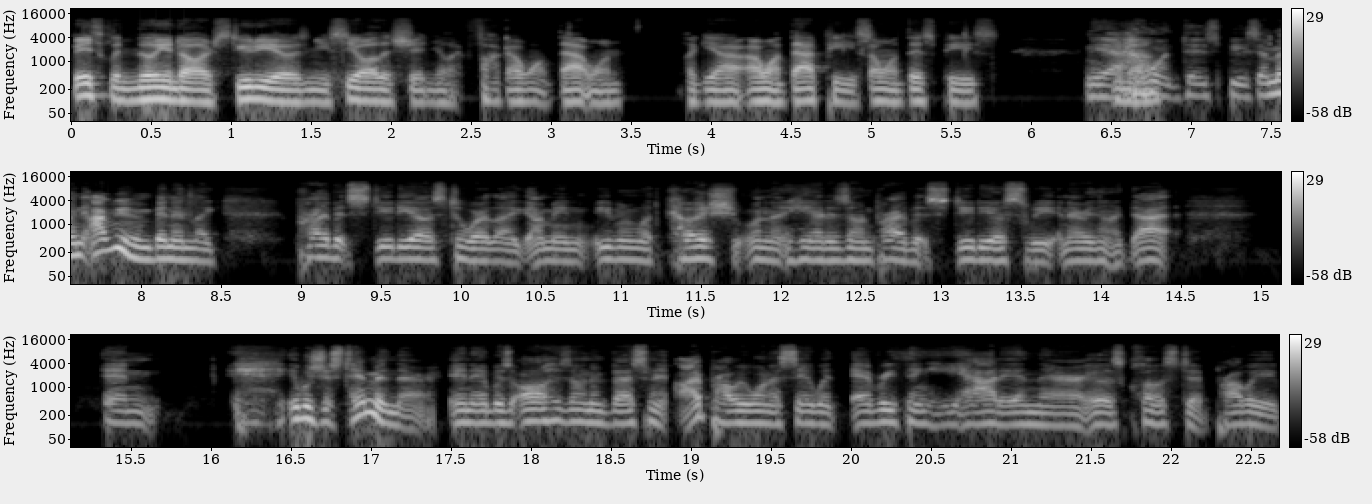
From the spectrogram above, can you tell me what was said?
basically million dollar studios and you see all this shit and you're like, fuck, I want that one. Like, yeah, I want that piece. I want this piece. Yeah, know? I want this piece. I mean, I've even been in like private studios to where like I mean, even with Kush when he had his own private studio suite and everything like that, and it was just him in there, and it was all his own investment. I probably want to say with everything he had in there, it was close to probably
